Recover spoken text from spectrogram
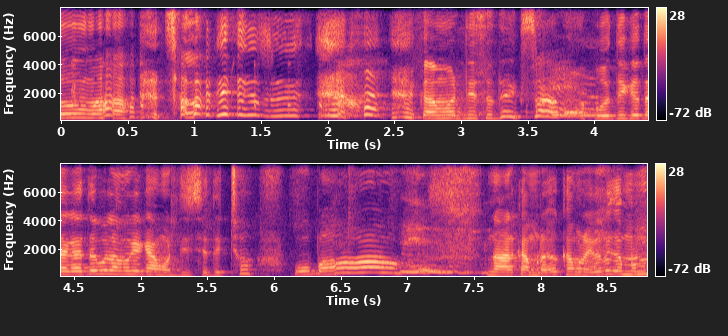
ও মা শালা কামড় দিচ্ছে দেখছ? ওদিকে তাকাতে বলে আমাকে কামড় দিচ্ছে দেখছ? ও বা না আর কামড়া কামড়া গেলে মামা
